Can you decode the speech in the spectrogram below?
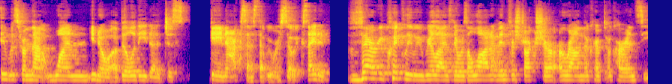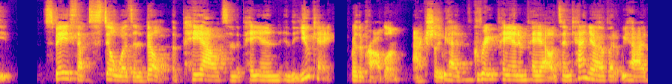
it was from that one, you know, ability to just gain access that we were so excited. Very quickly, we realized there was a lot of infrastructure around the cryptocurrency space that still wasn't built. The payouts and the pay in in the UK were the problem, actually. We had great pay in and payouts in Kenya, but we had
